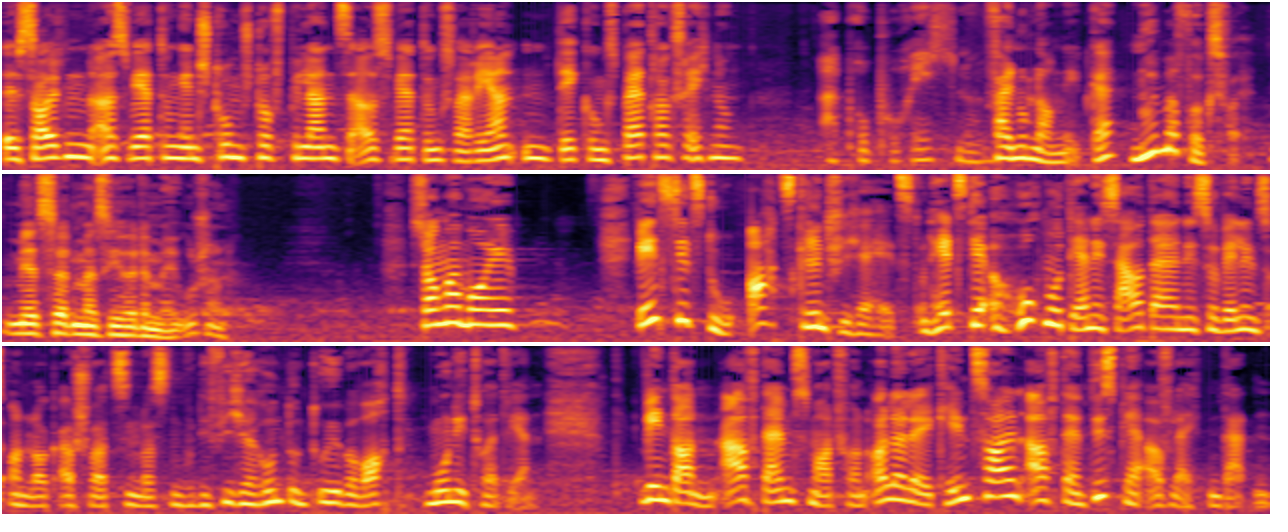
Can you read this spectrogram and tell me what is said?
Saldenauswertungen, Stromstoffbilanz, Auswertungsvarianten, Deckungsbeitragsrechnung? Apropos Rechnung. Fall nun lang nicht, gell? Nur im Erfolgsfall. Mir sollte man sich halt einmal anschauen. Sagen wir mal, wenn's jetzt du 80 Grindviecher hättest und hättest dir eine hochmoderne saudeierne Surveillance-Anlage aufschwatzen lassen, wo die Viecher rund und überwacht monitort werden. Wenn dann auf deinem Smartphone allerlei Kennzahlen auf deinem Display aufleuchten Daten,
